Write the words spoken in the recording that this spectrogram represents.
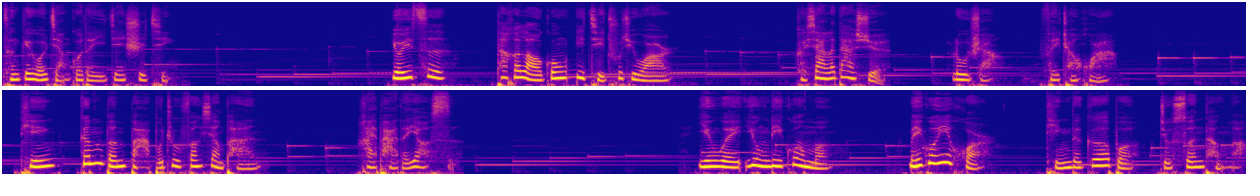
曾给我讲过的一件事情。有一次，她和老公一起出去玩，可下了大雪，路上非常滑，婷根本把不住方向盘。害怕的要死，因为用力过猛，没过一会儿，婷的胳膊就酸疼了。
